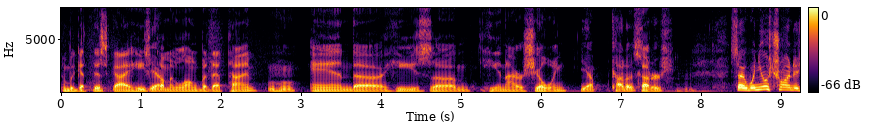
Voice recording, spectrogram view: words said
and we got this guy, he's Yep. coming along by that time. Mm-hmm. And uh, he's, um, he and I are showing Yep. Cutters. cutters. So when you're trying to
